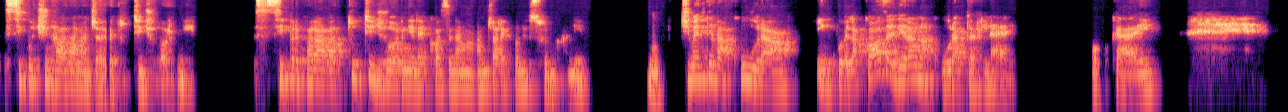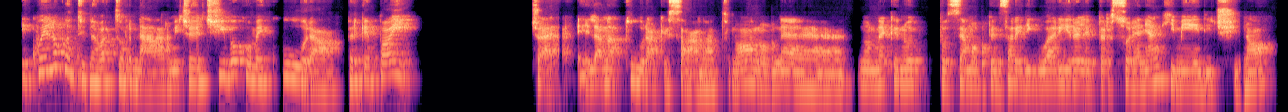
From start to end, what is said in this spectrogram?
si cucinava da mangiare tutti i giorni, si preparava tutti i giorni le cose da mangiare con le sue mani, mm. ci metteva cura in quella cosa ed era una cura per lei. Ok? E quello continuava a tornarmi, cioè il cibo come cura, perché poi cioè, è la natura che sana, no? non, è, non è che noi possiamo pensare di guarire le persone, neanche i medici, no?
